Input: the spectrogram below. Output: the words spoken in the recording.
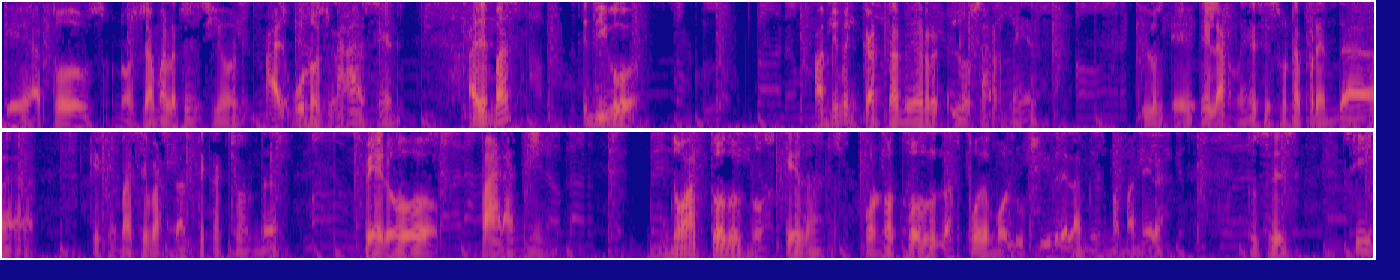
que a todos nos llama la atención, algunos la hacen. Además, digo, a mí me encanta ver los arnés. Eh, el arnés es una prenda que se me hace bastante cachonda, pero para mí no a todos nos quedan o no todos las podemos lucir de la misma manera. Entonces, Sí,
